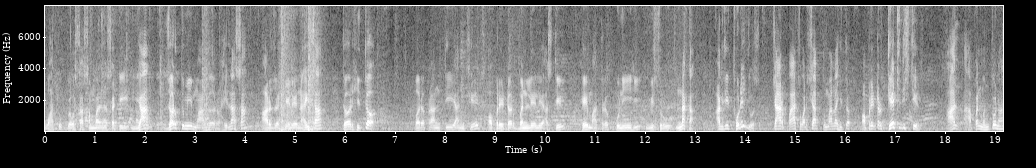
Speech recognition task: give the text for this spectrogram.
वाहतूक व्यवस्था सांभाळण्यासाठी या. जर तुम्ही मागं राहिलासा अर्ज केले नाहीसा तर हिथं परप्रांतीयांचेच ऑपरेटर बनलेले असतील. हे मात्र कुणीही विसरू नका. अगदी थोडेच दिवस चार पाच वर्षात तुम्हाला इथं ऑपरेटर तेच दिसतील. आज आपण म्हणतो ना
